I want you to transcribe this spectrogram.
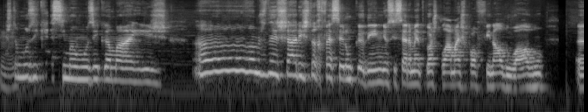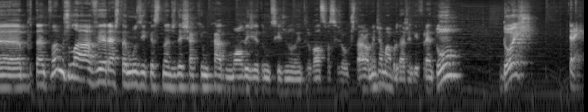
Esta música é assim uma música mais. ah, vamos deixar isto arrefecer um bocadinho. Eu sinceramente gosto lá mais para o final do álbum. Ah, portanto, vamos lá ver esta música, se não nos deixa aqui um bocado moles e adormecidos no intervalo, se vocês vão gostar. Ao menos é uma abordagem diferente. Um, dois, três.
